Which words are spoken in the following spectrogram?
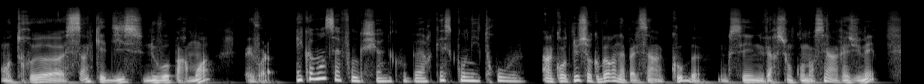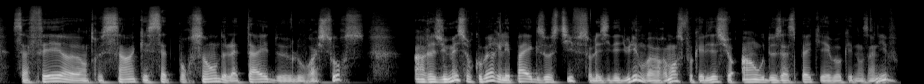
entre euh, 5 et 10 nouveaux par mois. Et voilà. Et comment ça fonctionne, Cooper Qu'est-ce qu'on y trouve? Un contenu sur Cooper, on appelle ça un cube. Donc, c'est une version condensée, un résumé. Ça fait euh, entre 5 et 7% de la taille de l'ouvrage source. Un résumé sur Cooper, il n'est pas exhaustif sur les idées du livre. On va vraiment se focaliser sur un ou deux aspects qui est évoqué dans un livre.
